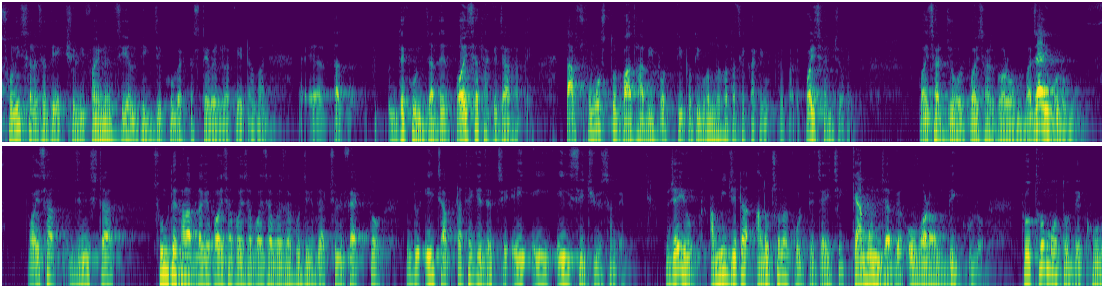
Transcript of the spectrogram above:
শনি সাড়ে সাথী অ্যাকচুয়ালি ফাইন্যান্সিয়াল দিক যে খুব একটা স্টেবল রাখে, এটা নয়। দেখুন, যাদের পয়সা থাকে যার হাতে, তার সমস্ত বাধা, বিপত্তি, প্রতিবন্ধকতা সে কাটিয়ে উঠতে পারে, পয়সার জোরে। পয়সার জোর, পয়সার গরম বা যাই বলুন পয়সা জিনিসটা শুনতে খারাপ লাগে, পয়সা পয়সা পয়সা পয়সা করছে কিন্তু অ্যাকচুয়ালি ফ্যাক্ট তো, কিন্তু এই চাপটা থেকে যাচ্ছে, এই এই এই সিচুয়েশানে তো যাই হোক, আমি যেটা আলোচনা করতে চাইছি, কেমন যাবে ওভারঅল দিকগুলো? প্রথমত দেখুন,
